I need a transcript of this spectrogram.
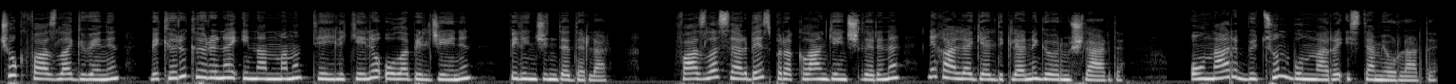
çok fazla güvenin ve körü körüne inanmanın tehlikeli olabileceğinin bilincindedirler. Fazla serbest bırakılan gençlerine ne hale geldiklerini görmüşlerdi. Onlar bütün bunları istemiyorlardı.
